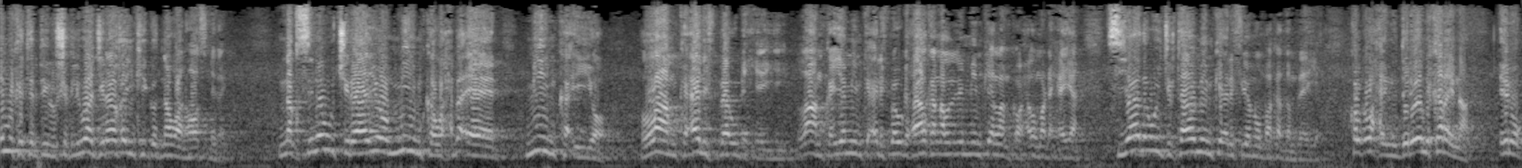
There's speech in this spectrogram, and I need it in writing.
Iminka tabdiilu shakli waa jiraa qaynkii godna waan hoos dhigay naqsina wuu jiraayo miimka waxba miimka iyo laamka alif baa udhexeeyey laamka iyo miimka alif baa udhexeey halkana miimka laamka waxba uma dhexeeyaan siyaada way jirtaa miimka alif iyo nuun baa ka dambeeya. Kolka waxaynu dareemi karaynaa inuu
